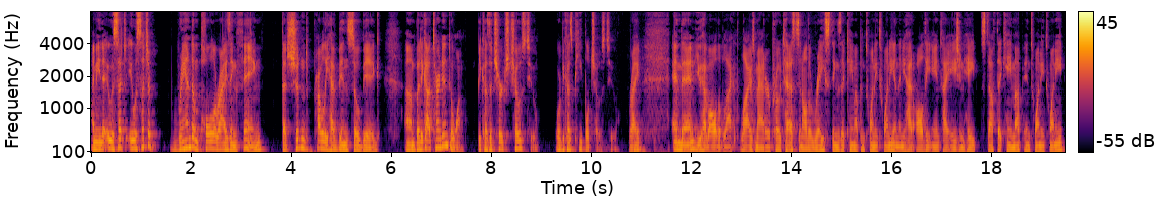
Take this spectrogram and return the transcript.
i mean it was such it was such a random polarizing thing that shouldn't probably have been so big um, but it got turned into one because the church chose to or because people chose to right? And then you have all the Black Lives Matter protests and all the race things that came up in 2020. And then you had all the anti Asian hate stuff that came up in 2020.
